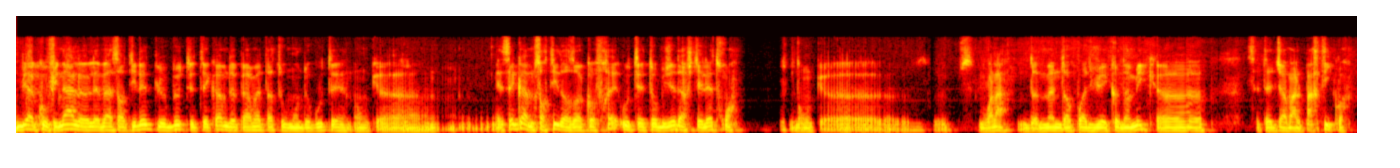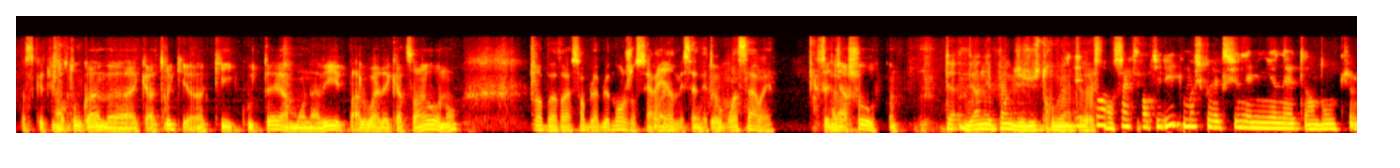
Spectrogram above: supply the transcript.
Bien qu'au final, les 20 centilitres, le but était quand même de permettre à tout le monde de goûter. Donc, euh, et c'est quand même sorti dans un coffret où tu es obligé d'acheter les trois. Donc, euh, voilà, de, même d'un point de vue économique, c'était déjà mal parti, quoi. Parce que tu te retrouves quand même avec un truc qui coûtait, à mon avis, pas loin des 400 euros, non? Oh bah, Vraisemblablement, j'en sais rien, mais ça va être au moins ça, ouais. C'est déjà chaud. Dernier point que j'ai juste trouvé intéressant. 5 centilitres, moi je collectionne les mignonnettes, hein, donc. Euh,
